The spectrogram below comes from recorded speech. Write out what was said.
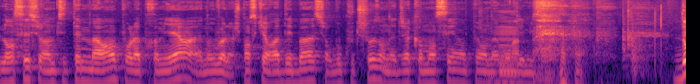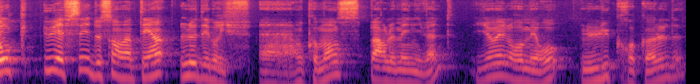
lancer sur un petit thème marrant pour la première. Euh, Donc voilà, je pense qu'il y aura débat sur beaucoup de choses. On a déjà commencé un peu en amont de l'émission. Donc UFC 221, le débrief. Euh, on commence par le main event. Yoel Romero, Luc Rockhold,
